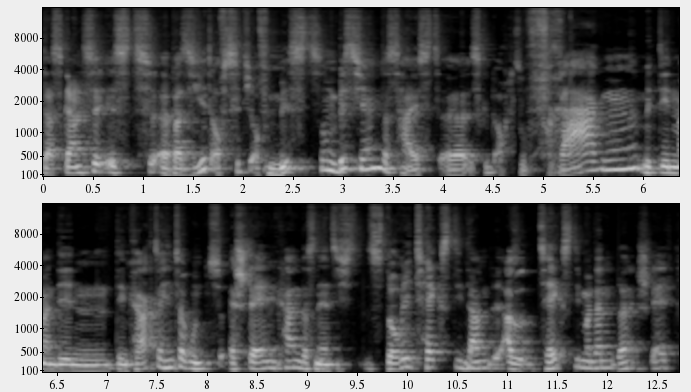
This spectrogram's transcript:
das Ganze ist äh, basiert auf City of Mist so ein bisschen. Das heißt, äh, es gibt auch so Fragen, mit denen man den, den Charakterhintergrund erstellen kann. Das nennt sich Storytext, die dann, also Text, die man dann, dann erstellt.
